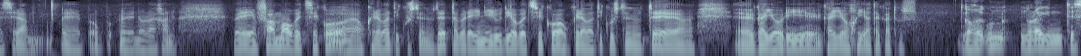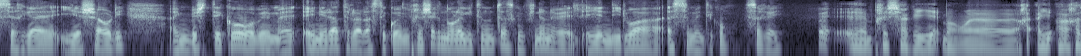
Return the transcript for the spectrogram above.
zera e, nola egan beraien fama hobetzeko mm. aukera bat ikusten dute eta beraien irudi hobetzeko aukera bat ikusten dute e, gai hori gai hori atakatuz. Gaur egun nola egin dute zerga iesa hori, hainbesteko, egin eratelarazteko enpresak nola egiten dute azken finan egin dirua ez zementiko zergai? Enpresa gehi, bon, uh,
